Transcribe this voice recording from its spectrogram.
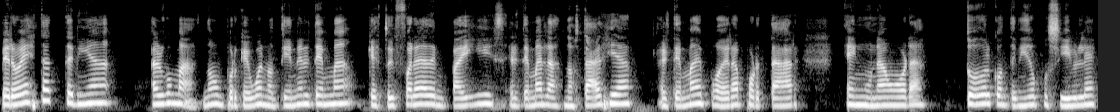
Pero esta tenía algo más, ¿no? Porque bueno, tiene el tema que estoy fuera del país, el tema de la nostalgia, el tema de poder aportar en una hora todo el contenido posible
